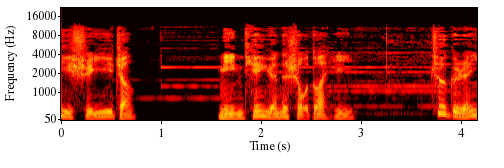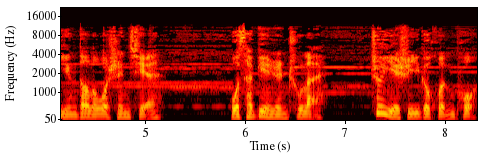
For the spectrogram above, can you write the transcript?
第十一章，闵天元的手段一。这个人影到了我身前，我才辨认出来，这也是一个魂魄。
